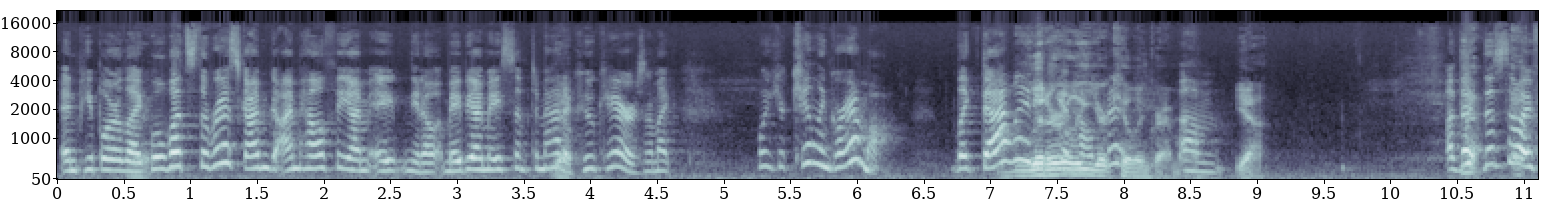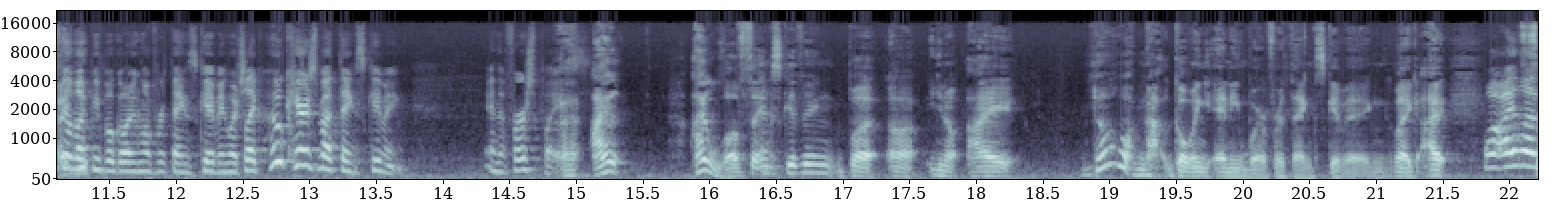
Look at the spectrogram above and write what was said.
And people are like, Right. "Well, what's the risk? I'm I'm healthy. I'm a, you know maybe I'm asymptomatic. Yep. Who cares?" And I'm like, "Well, you're killing grandma. Like that lady. Literally, you're it." killing grandma. Um, yeah. uh, that, Yeah, this is how I feel I- about people going home for Thanksgiving. Which like, who cares about Thanksgiving in the first place? Uh, I I love Thanksgiving, but uh, you know, I no, I'm not going anywhere for Thanksgiving. Like I well, I love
